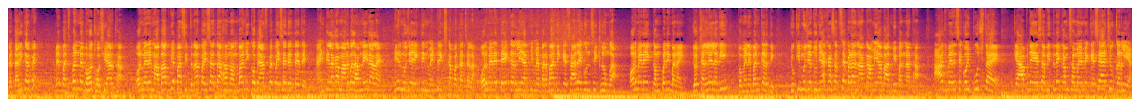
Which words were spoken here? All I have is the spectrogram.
गद्दारी कर पे मैं बचपन में बहुत होशियार था और मेरे माँ बाप के पास इतना पैसा था, हम अंबानी को ब्याज पे पैसे देते थे। एंटी लगा, मार्बल हम नहीं डाला है। फिर मुझे एक दिन मैट्रिक्स का पता चला और मैंने तय कर लिया कि मैं बर्बादी के सारे गुण सीख लूँगा और मैंने एक कंपनी बनाई जो चलने लगी तो मैंने बंद कर दी, क्योंकि मुझे दुनिया का सबसे बड़ा नाकामयाब आदमी बनना था। आज मेरे से कोई पूछता है कि आपने ये सब इतने कम समय में कैसे अचीव कर लिया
